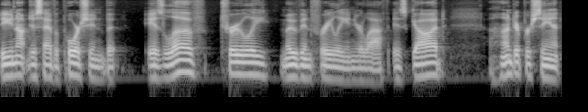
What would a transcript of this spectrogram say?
Do you not just have a portion, but is love truly moving freely in your life? Is God hundred percent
